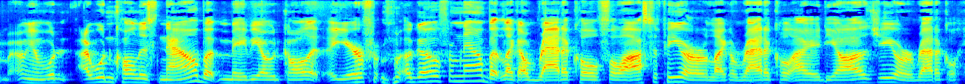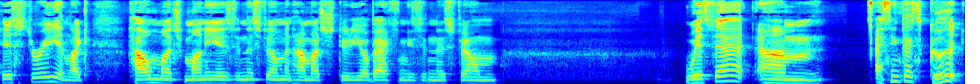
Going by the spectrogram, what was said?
I mean, I wouldn't, I wouldn't call this now, but maybe I would call it a year from, ago from now. But like a radical philosophy, or like a radical ideology, or a radical history, and like how much money is in this film and how much studio backing is in this film. With that, um, I think that's good.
